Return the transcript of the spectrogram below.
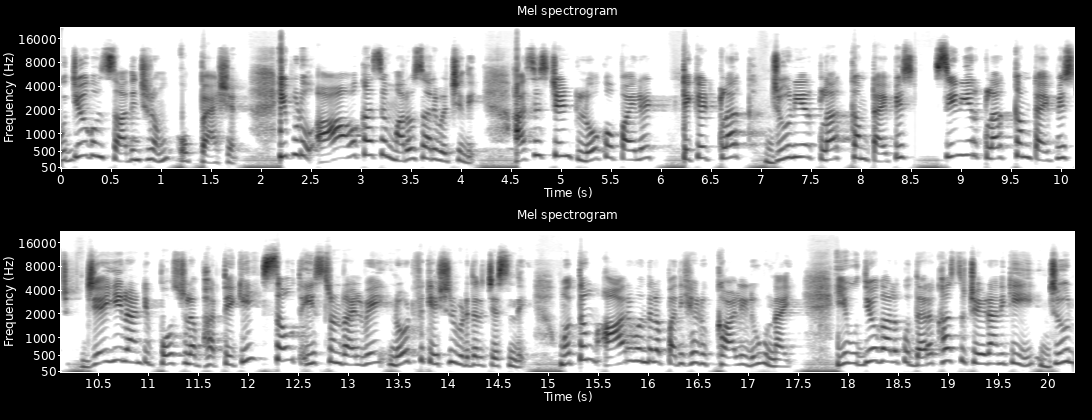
ఉద్యోగం సాధించడం ఓ ప్యాషన్. ఇప్పుడు ఆ అవకాశం మరోసారి వచ్చింది. Assistant loco pilot ticket clerk junior clerk cum typist senior clerk cum typist JE లాంటి పోస్టుల భర్తీకి సౌత్ ఈస్టర్న్ రైల్వే నోటిఫికేషన్ విడుదల చేసింది. మొత్తం ఆరు వందల పదిహేడు ఖాళీలు ఉన్నాయి. ఈ ఉద్యోగాలకు దరఖాస్తు చేయడానికి జూన్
